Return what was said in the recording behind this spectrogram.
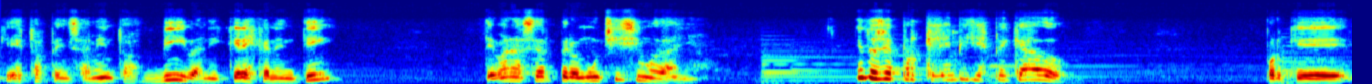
que estos pensamientos vivan y crezcan en ti, te van a hacer pero muchísimo daño. Entonces, ¿por qué la envidia es pecado? Porque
